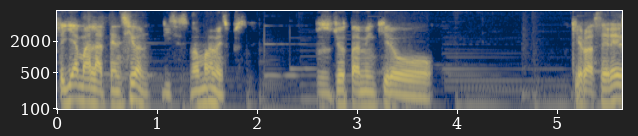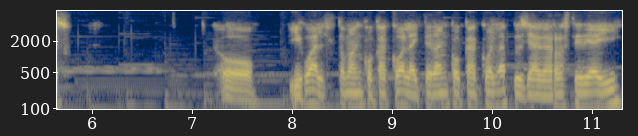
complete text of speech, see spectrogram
te llama la atención, dices, no mames, pues, pues yo también quiero, quiero hacer eso. O igual, toman Coca-Cola y te dan Coca-Cola, pues ya agarraste de ahí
